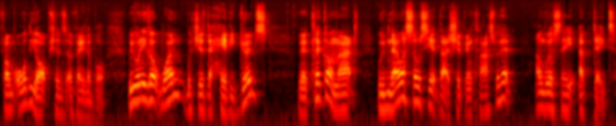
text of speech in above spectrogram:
from all the options available. We've only got one, which is the heavy goods. We're going to click on that. We now associate that shipping class with it, and we'll say update.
